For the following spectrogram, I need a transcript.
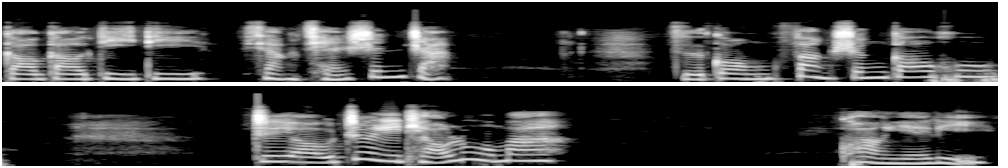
高高低低向前伸展。子贡放声高呼：“只有这一条路吗？”旷野里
